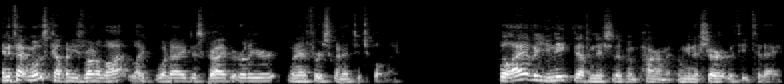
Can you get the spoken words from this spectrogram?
And in fact, most companies run a lot like what I described earlier when I first went into Chipotle. Well, I have a unique definition of empowerment. I'm going to share it with you today.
